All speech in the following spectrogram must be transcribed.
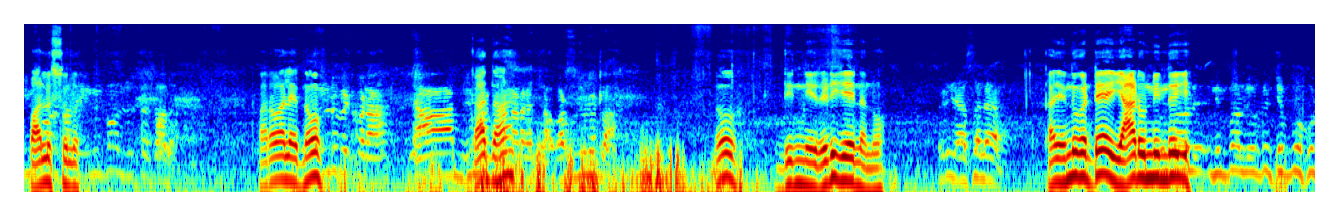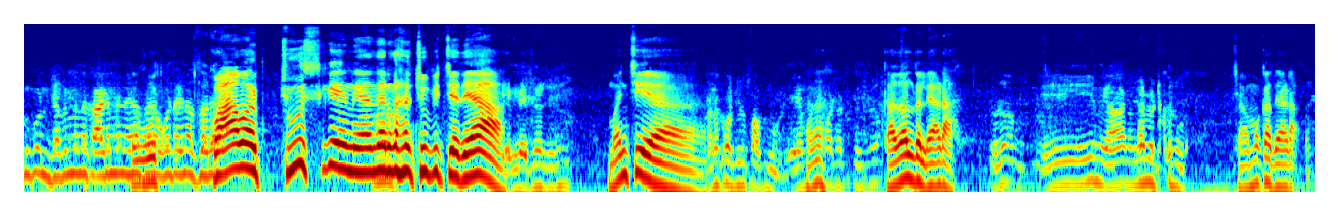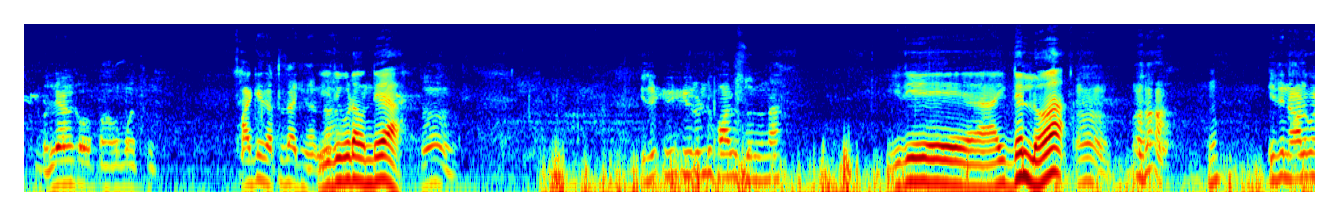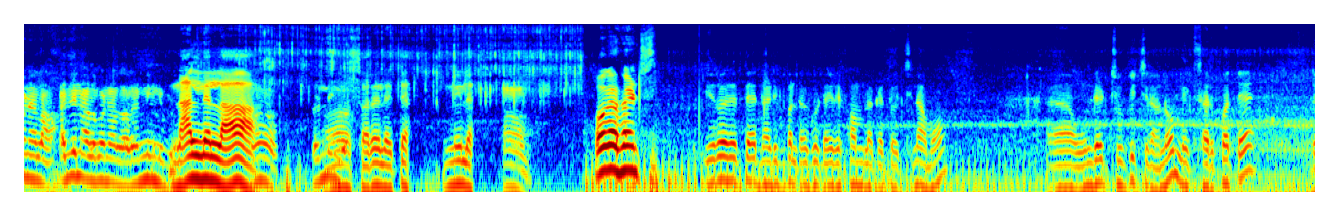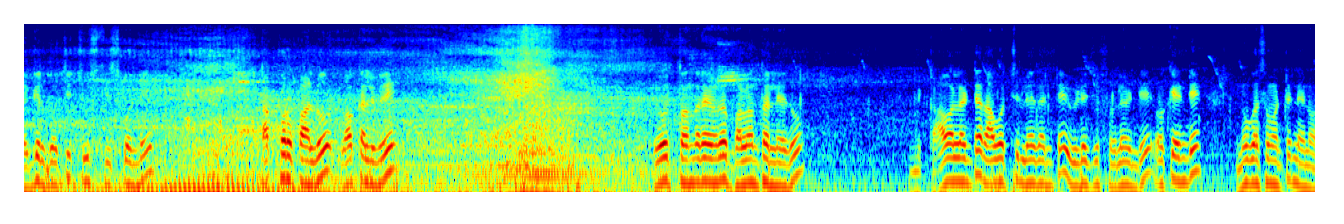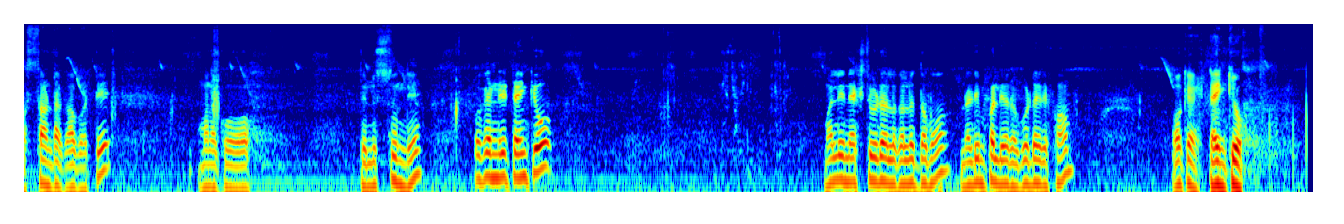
పాలు సులు. పర్వాలేదు నువ్వు. కాదా? నువ్వు దీన్ని రెడీ చేయి నన్ను. ఇది చేస్తలే. కాదు ఎందుకంటే యాడ ఉండిందో. కావ చూసి చూపించేది. మంచి. కదలదు లేడా? చమక తేడా. ఇది కూడా ఉంది? ఇది ఈ- ఈ రెండు పాలు వస్తున్నా ఇది నాలుగో నెల అది నాలుగో నెల రన్నింగ్ నాలుగు నెలలా? సరేలే అయితే నీలే. ఓకే ఫ్రెండ్స్ ఈరోజు అయితే నడింపల్ రఘు డైరీ ఫామ్లోకి అయితే వచ్చినాము ఉండేది చూపించినాను మీకు సరిపోతే దగ్గరికి వచ్చి చూసి తీసుకోండి. తక్కువ రూపాయలు లోకల్వి. ఎవరు తొందర ఏమో బలవంతం లేదు. మీకు కావాలంటే రావచ్చు లేదంటే వీడియో చూసి వదిలేయండి. ఓకే అండి నువ్వు కోసం అంటే నేను వస్తా కాబట్టి మనకు తెలుస్తుంది. ఓకే అండి థ్యాంక్ యూ మళ్ళీ నెక్స్ట్ వీడియోలో కలుద్దాము. Nadimpalli Raghu dairy farm. Okay thank you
